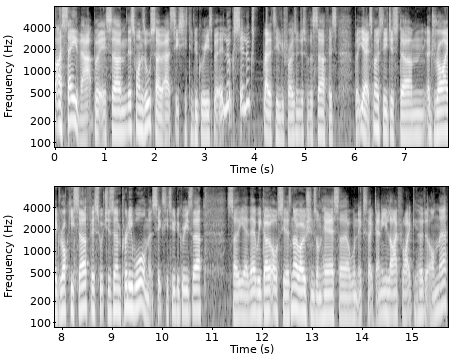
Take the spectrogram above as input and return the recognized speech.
I say that but it's um, this one's also at 62 degrees but it looks it looks relatively frozen just with the surface. But yeah it's mostly just um, a dried rocky surface which is um, pretty warm at 62 degrees there. So yeah there we go. Obviously there's no oceans on here so I wouldn't expect any life likelihood on there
